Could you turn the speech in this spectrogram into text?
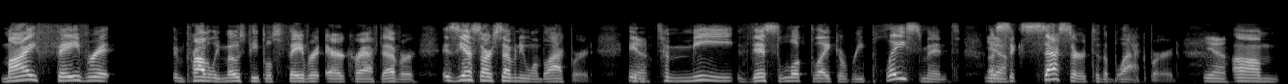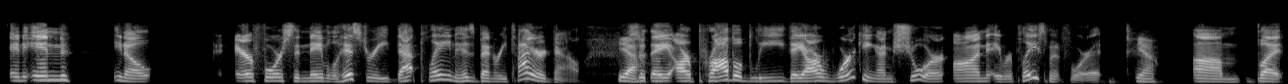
my favorite and probably most people's favorite aircraft ever is the sr-71 blackbird. And Yeah. to me this looked like a replacement a successor to the blackbird. Yeah, um, and in you know Air Force and naval history, that plane has been retired now. yeah, So they are probably they are working, I'm sure, on a replacement for it. Yeah. Um, but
